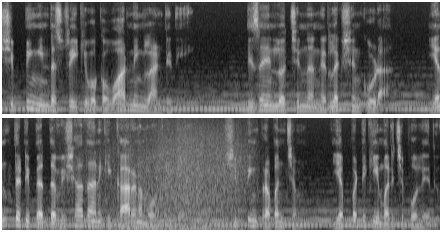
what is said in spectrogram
షిప్పింగ్ ఇండస్ట్రీకి ఒక వార్నింగ్ లాంటిది. డిజైన్లో చిన్న నిర్లక్ష్యం కూడా ఎంతటి పెద్ద విషాదానికి కారణమవుతుందో షిప్పింగ్ ప్రపంచం ఎప్పటికీ మర్చిపోలేదు.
